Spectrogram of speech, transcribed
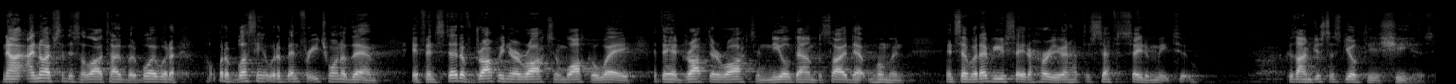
Now, I know I've said this a lot of times, but boy, what a, what a blessing it would have been for each one of them if instead of dropping their rocks and walk away, if they had dropped their rocks and kneeled down beside that woman and said, Whatever you say to her, you're going to have to say to me too. Because I'm just as guilty as she is.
